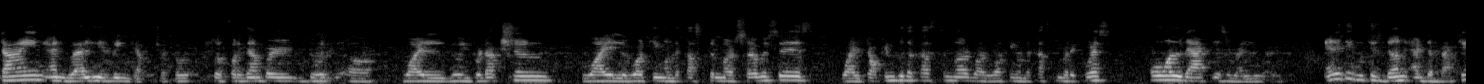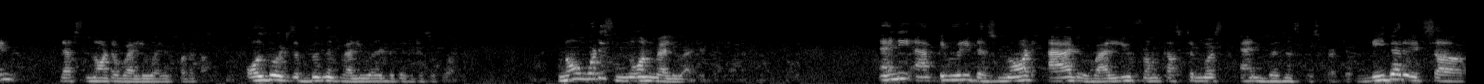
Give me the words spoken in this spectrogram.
time and value is being captured. So, so for example, do, uh, while doing production, while working on the customer services, while talking to the customer, while working on the customer request, all that is value added. Anything which is done at the back end, that's not a value added for the customer. Although it's a business value added because it is required. Now, what is non-value added? Any activity does not add value from customers and business perspective. Neither it's a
